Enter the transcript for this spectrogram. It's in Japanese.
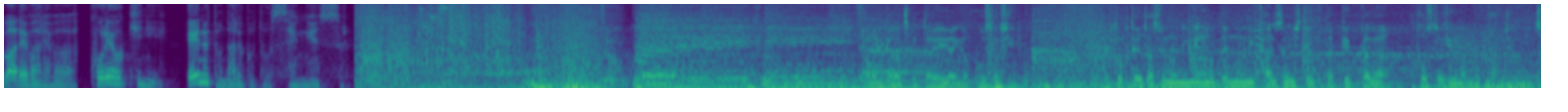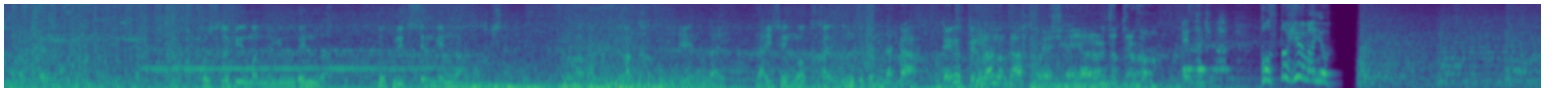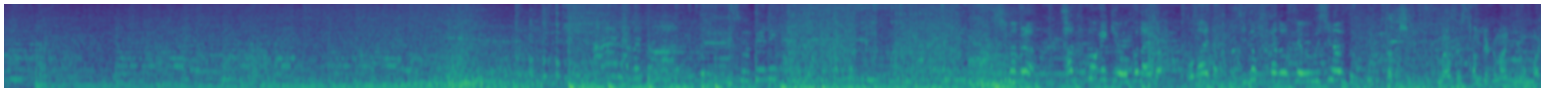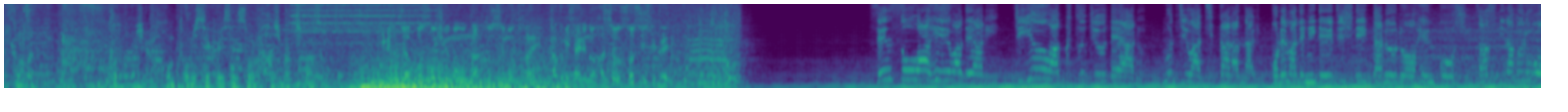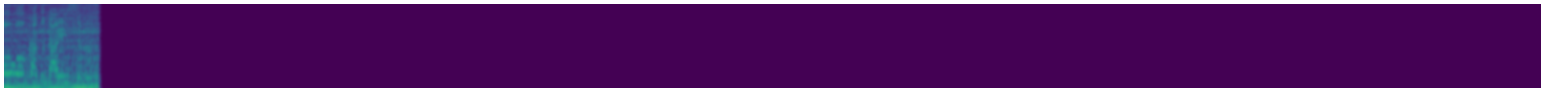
我々はこれを機に N となることを宣言する。アメリカが作った AI が暴走し不特定多数の人間の電脳に感染していった結果がポストヒューマンの誕生につながったよポストヒューマンの言う N が独立宣言なんだとしたら我が国は過去に例のない内戦を抱え込むことになりなあ N って何なんだ？親父がやられたってのか。江崎はポストヒューマンよ。島村核攻撃を行えばお前たちの持続可能性を失うぞ。ただしなぜ300万人を巻き込んだ？このままじゃ本当に世界戦争が始まっちまうぞ。君たちはポストヒューマンを何としても捉え核ミサイルの発射を阻止してくれ。戦争は平和であり自由は屈辱である。無知は力なり。これまでに提示していたルールを変更しサスティナブル王を拡大する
